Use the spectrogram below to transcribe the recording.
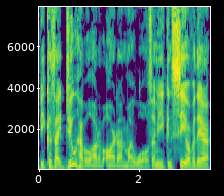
because I do have a lot of art on my walls. I mean, you can see over there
